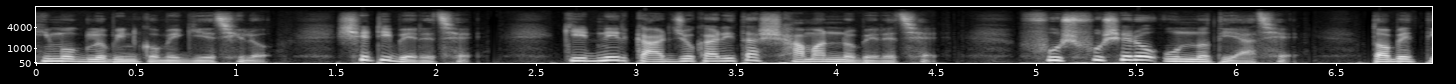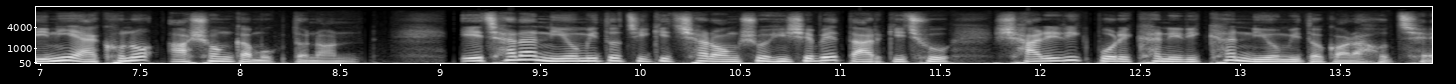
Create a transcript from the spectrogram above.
হিমোগ্লোবিন কমে গিয়েছিল, সেটি বেড়েছে। কিডনির কার্যকারিতা সামান্য বেড়েছে, ফুসফুসেরও উন্নতি আছে, তবে তিনি এখনও আশঙ্কামুক্ত নন। এছাড়া নিয়মিত চিকিৎসার অংশ হিসেবে তার কিছু শারীরিক পরীক্ষা নিরীক্ষা নিয়মিত করা হচ্ছে।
